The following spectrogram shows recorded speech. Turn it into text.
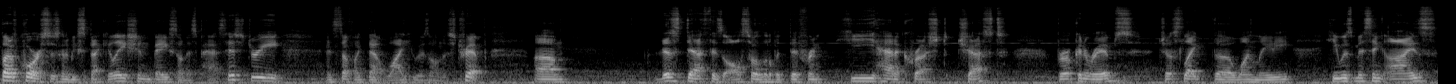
But of course, there's going to be speculation based on his past history and stuff like that why he was on this trip. Um, this death is also a little bit different. He had a crushed chest, broken ribs, just like the one lady. He was missing eyes,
